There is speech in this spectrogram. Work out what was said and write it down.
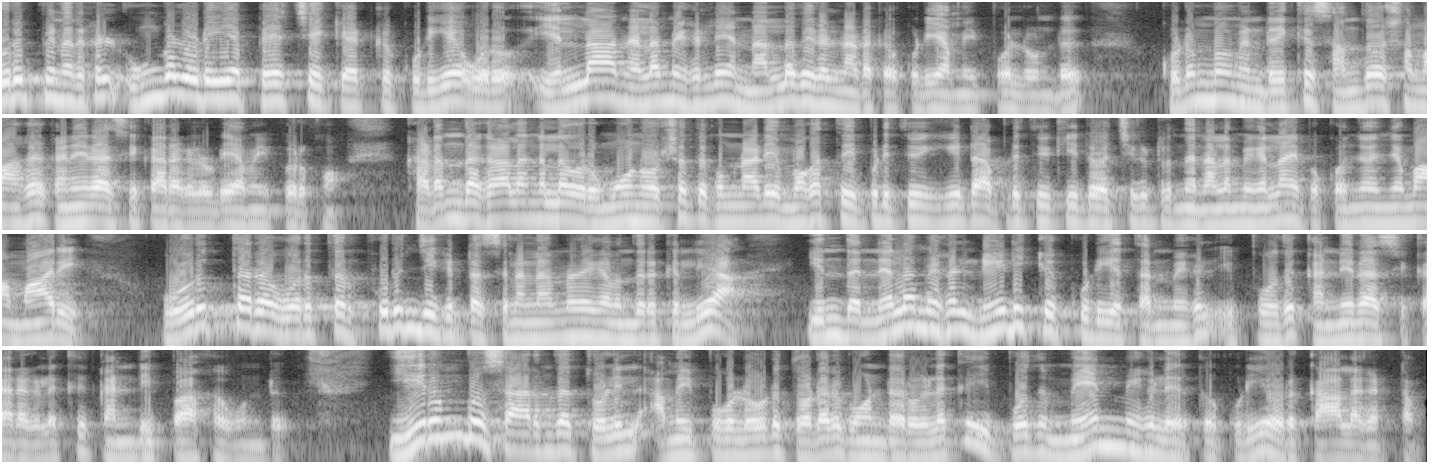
உறுப்பினர்கள் உங்களுடைய பேச்சை கேட்கக்கூடிய ஒரு எல்லா நிலைமைகள்லையும் நல்லதுகள் நடக்கக்கூடிய அமைப்புகள் உண்டு. குடும்பம் இன்றைக்கு சந்தோஷமாக கன்னிராசிக்காரர்களுடைய அமைப்பு இருக்கும். கடந்த காலங்களில் ஒரு மூணு வருஷத்துக்கு முன்னாடி முகத்தை இப்படி தூக்கிக்கிட்டு அப்படி தூக்கிட்டு வச்சுக்கிட்டு இருந்த நிலைமைகள்லாம் இப்போ கொஞ்சம் கொஞ்சமாக மாறி ஒருத்தரை ஒருத்தர் புரிஞ்சுக்கிட்ட சில நிலைமைகள் வந்திருக்கு இல்லையா? இந்த நிலைமைகள் நீடிக்கக்கூடிய தன்மைகள் இப்போது கன்னிராசிக்காரர்களுக்கு கண்டிப்பாக உண்டு. இரும்பு சார்ந்த தொழில் அமைப்புகளோடு தொடர்பு கொண்டவர்களுக்கு இப்போது மேன்மைகள் இருக்கக்கூடிய ஒரு காலகட்டம்.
